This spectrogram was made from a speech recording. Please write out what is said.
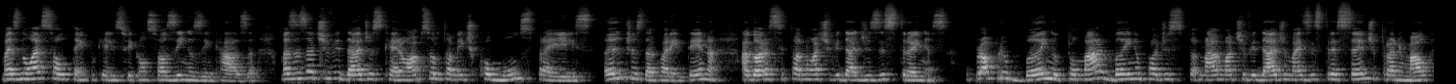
Mas não é só o tempo que eles ficam sozinhos em casa, mas as atividades que eram absolutamente comuns para eles antes da quarentena agora se tornam atividades estranhas. O próprio banho, tomar banho pode se tornar uma atividade mais estressante para o animal,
